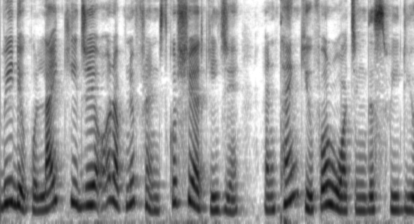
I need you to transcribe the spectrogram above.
वीडियो को लाइक कीजिए और अपने फ्रेंड्स को शेयर कीजिए। And thank you for watching this video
